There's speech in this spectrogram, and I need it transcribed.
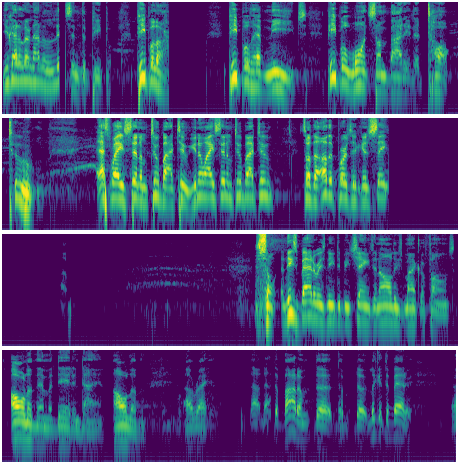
You got to learn how to listen to people. People are people have needs. People want somebody to talk to. That's why he sent them two by two. You know why he sent them two by two? So the other person can say. So these batteries need to be changed in all these microphones. All of them are dead and dying. All of them. All right. Now, not the bottom. The, the, the look at the battery. Uh,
